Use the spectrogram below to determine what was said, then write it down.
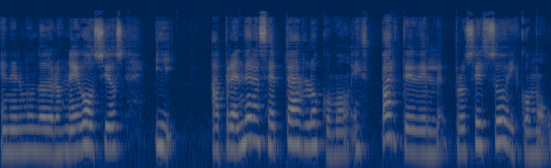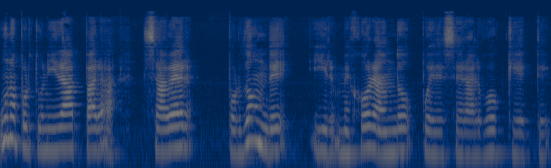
en el mundo de los negocios y aprender a aceptarlo como es parte del proceso y como una oportunidad para saber por dónde ir mejorando puede ser algo que te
